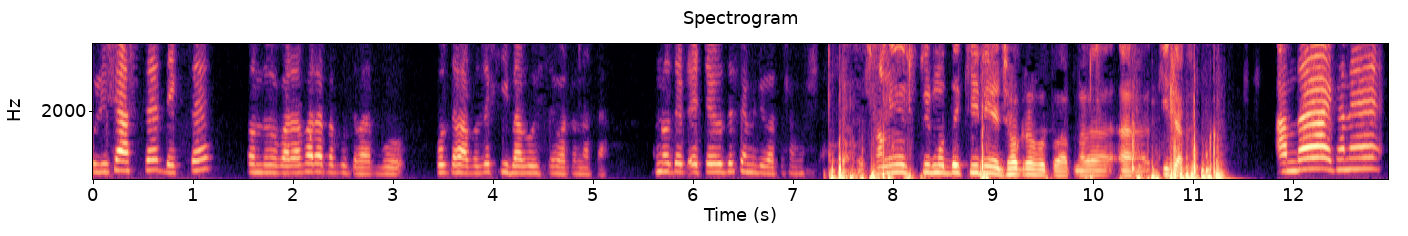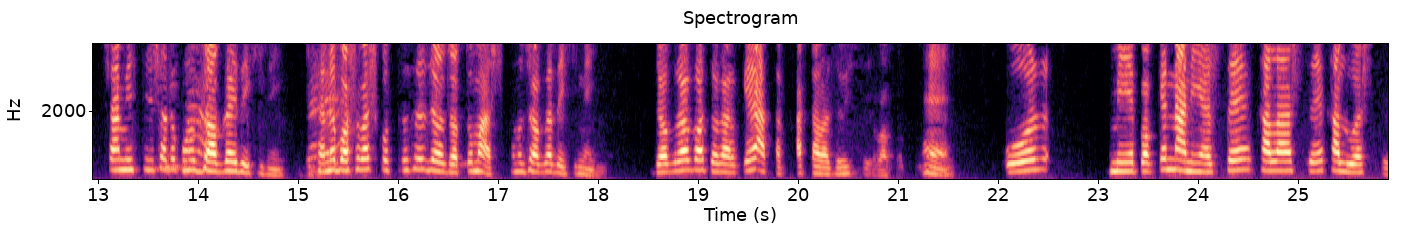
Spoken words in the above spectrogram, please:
পুলিশে আসছে দেখছে তদন্ত করার পর আমরা বলতে পারব বলতে পারব যে কীভাবে হয়েছে ঘটনাটা। ওদের এটা ওদের ফ্যামিলিগত সমস্যা। স্বামী স্ত্রীর মধ্যে কি নিয়ে ঝগড়া হতো আপনারা কি জানেন? আমরা এখানে স্বামী স্ত্রীর সাথে কোনো ঝগড়াই দেখি নাই। এখানে বসবাস করতেছে যত মাস কোনো ঝগড়া দেখি নাই। ঝগড়া গতকালকে আটটা আটটা বাজে হয়েছে হ্যাঁ। ওর মেয়ে পক্ষের নানি আসছে খালা আসছে খালু আসছে।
